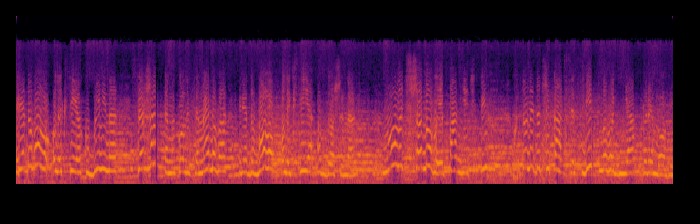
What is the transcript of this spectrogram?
рядового Олексія Кубиніна, сержанта Миколи Семенова, рядового Олексія Авдошина. Молодь шановує пам'ять тих, хто не дочекався світлого дня перемоги.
